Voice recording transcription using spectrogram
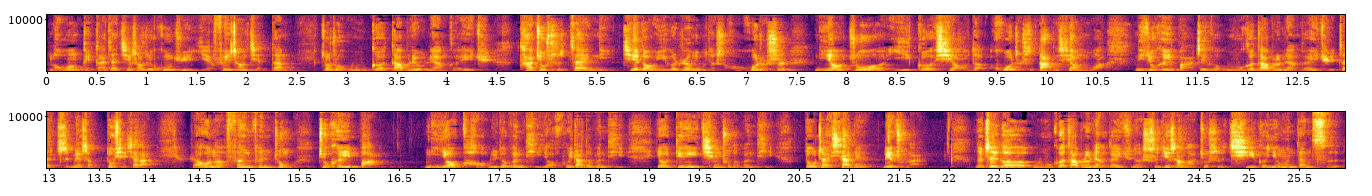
老王给大家介绍这个工具也非常简单，叫做五个 W 两个 H。它就是在你接到一个任务的时候，或者是你要做一个小的或者是大的项目啊，你就可以把这个五个 W 两个 H 在纸面上都写下来，然后呢，分分钟就可以把你要考虑的问题、要回答的问题、要定义清楚的问题都在下边列出来。那这个五个 W 两个 H 呢，实际上啊就是七个英文单词，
